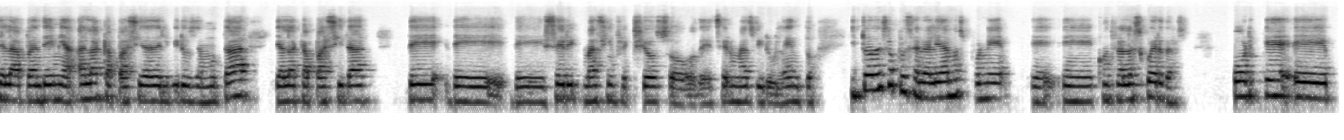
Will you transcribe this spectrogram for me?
de la pandemia, a la capacidad del virus de mutar y a la capacidad de, de, de ser más infeccioso, de ser más virulento. Y todo eso pues en realidad nos pone eh, eh, contra las cuerdas, porque eh,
